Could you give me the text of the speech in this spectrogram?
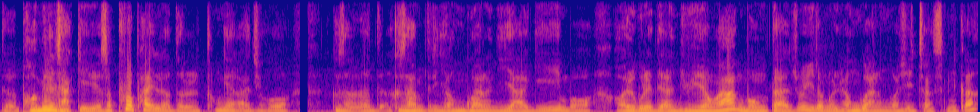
그 범인을 잡기 위해서 프로파일러들을 통해 가지고 그, 사람들, 그 사람들이 연구하는 이야기, 뭐 얼굴에 대한 유형학, 몽따주 이런 걸 연구하는 것이 있지 않습니까?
